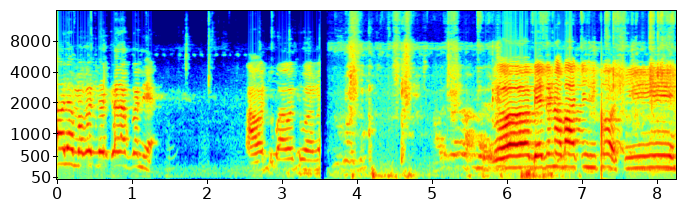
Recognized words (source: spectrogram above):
આવે મગજ નથી ખરાબ કરી લે. આવે તું આવે તું આવે. બે જણા બાકી તો હશી.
